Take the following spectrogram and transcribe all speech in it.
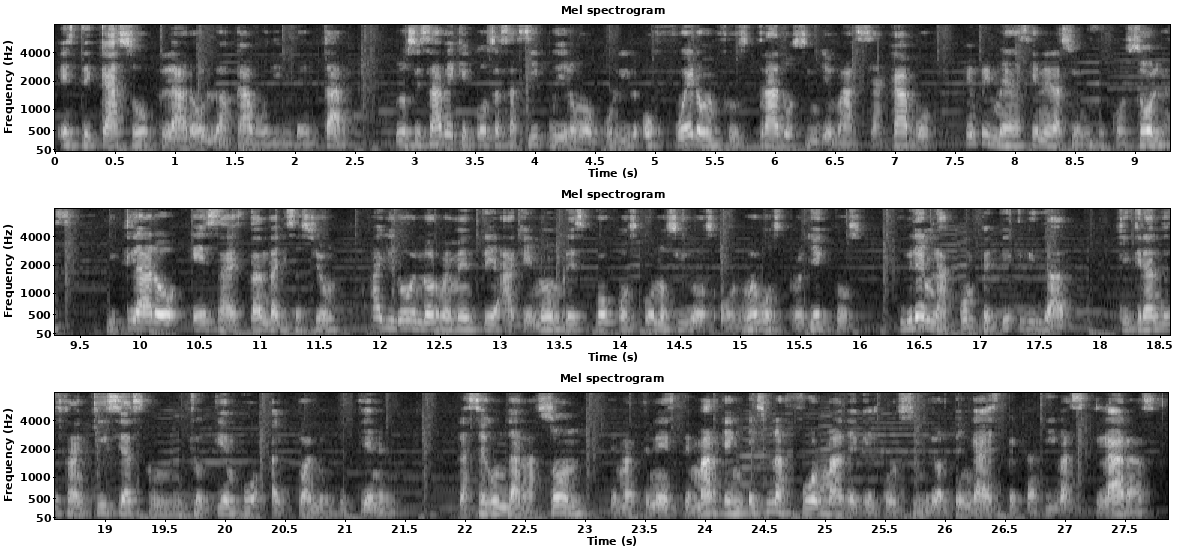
Este caso, claro, lo acabo de inventar, pero se sabe que cosas así pudieron ocurrir o fueron frustrados sin llevarse a cabo en primeras generaciones de consolas. Y claro, esa estandarización ayudó enormemente a que nombres pocos conocidos o nuevos proyectos tuvieran la competitividad que grandes franquicias con mucho tiempo actualmente tienen. La segunda razón de mantener este margen es una forma de que el consumidor tenga expectativas claras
